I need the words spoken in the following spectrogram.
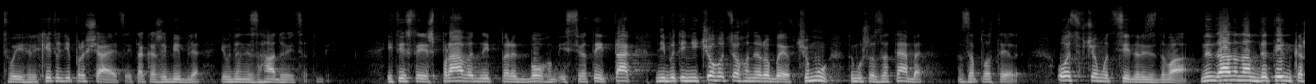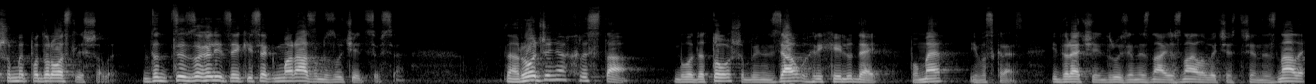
Твої гріхи тоді прощаються, і так каже Біблія, і вони не згадуються тобі. І ти стаєш праведний перед Богом і святий так, ніби ти нічого цього не робив. Чому? Тому що за тебе заплатили. Ось в чому ціль Різдва. Не дана нам дитинка, щоб ми подорослішали. Це, взагалі це якийсь як маразм звучить це все. Народження Христа було для того, щоб Він взяв гріхи людей, помер і воскрес. І, до речі, друзі, не знаю, знали ви чи не знали.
